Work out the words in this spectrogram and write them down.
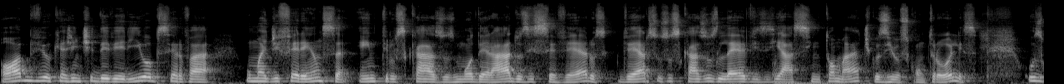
Óbvio que a gente deveria observar uma diferença entre os casos moderados e severos versus os casos leves e assintomáticos e os controles. Os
